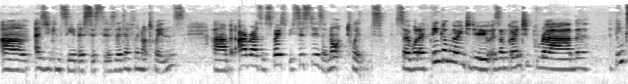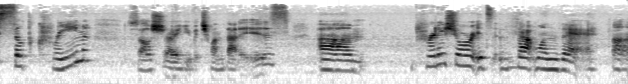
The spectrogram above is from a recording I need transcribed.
Um, as you can see, they're sisters. They're definitely not twins. Uh, but eyebrows are supposed to be sisters and not twins. So what I think I'm going to do is I'm going to grab, I think Silk Cream. So I'll show you which one that is. Um, pretty sure it's that one there. Um,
